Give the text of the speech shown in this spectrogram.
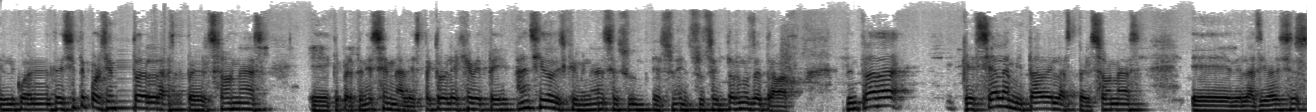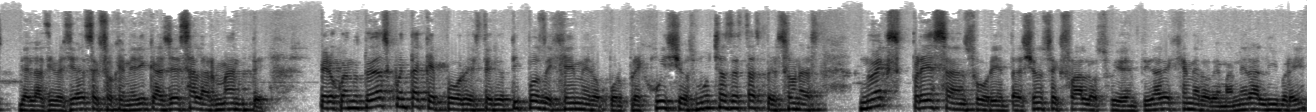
el 47% de las personas eh, que pertenecen al espectro LGBT han sido discriminadas en, sus entornos de trabajo. De entrada, que sea la mitad de las personas eh, de, las de las diversidades sexogenéricas ya es alarmante, pero cuando te das cuenta que por estereotipos de género, por prejuicios, muchas de estas personas no expresan su orientación sexual o su identidad de género de manera libre,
